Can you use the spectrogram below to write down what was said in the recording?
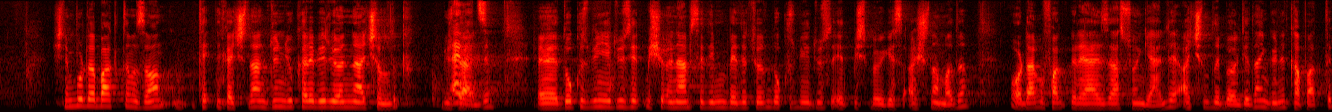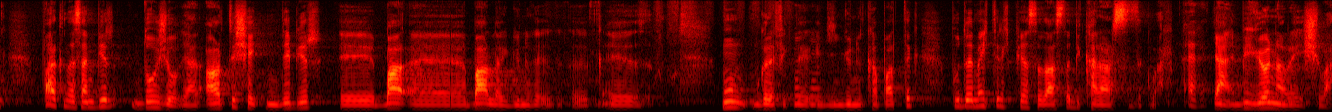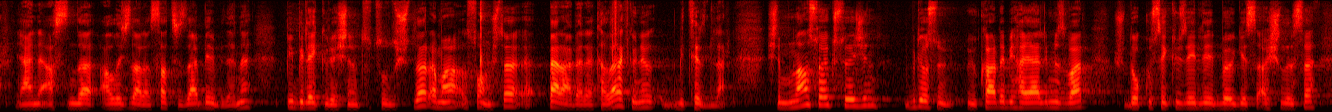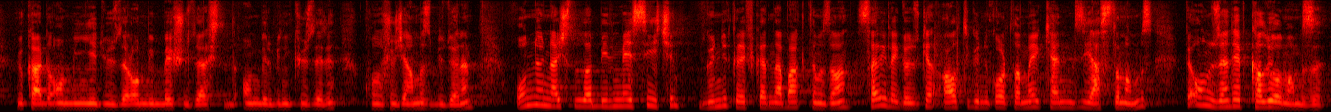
Şimdi burada baktığımız zaman teknik açıdan dün yukarı bir yönlü açıldık. Güzeldi. Evet. E, 9770'i önemsediğimi belirtiyordum. 9770 bölgesi aşılamadı. Oradan ufak bir realizasyon geldi. Açıldığı bölgeden günü kapattık. Farkındaysan bir dojo yani artı şeklinde bir e, bar, e, barla günü e, e mum grafikle hı günü kapattık. Bu demektir ki piyasada aslında bir kararsızlık var. Evet. Yani bir yön arayışı var. Yani aslında alıcılarla satıcılar birbirlerine bir bilek güreşine tutuluştular ama sonuçta berabere kalarak günü bitirdiler. Şimdi bundan sonraki sürecin biliyorsun yukarıda bir hayalimiz var. Şu 9850 bölgesi aşılırsa yukarıda 10700'ler, 10500'ler, işte 11200'lerin konuşacağımız bir dönem. Onun önüne açılabilmesi için günlük grafik adına baktığımız zaman sarıyla gözüken 6 günlük ortalamayı kendimizi yaslamamız ve onun üzerinde hep kalıyor olmamızı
